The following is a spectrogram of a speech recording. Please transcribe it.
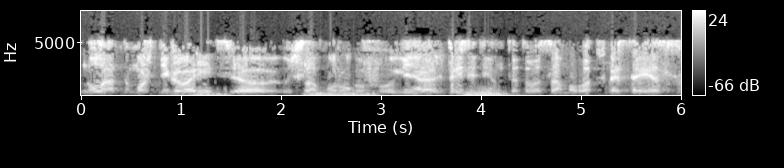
ну ладно, может не говорить, э, Вячеслав Муругов, генеральный президент этого самого СТС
